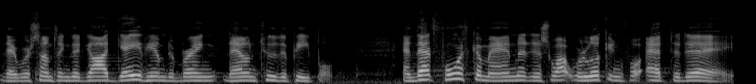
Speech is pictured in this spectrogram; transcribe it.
They were something that God gave him to bring down to the people. And that fourth commandment is what we're looking for at today.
